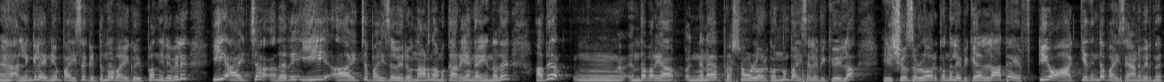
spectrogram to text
അല്ലെങ്കിൽ ഇനിയും പൈസ കിട്ടുന്നത് വൈകും. ഇപ്പം നിലവിൽ ഈ ആഴ്ച അതായത് ഈ ആഴ്ച പൈസ വരുമെന്നാണ് നമുക്ക് അറിയാൻ കഴിയുന്നത്. അത് എന്താ പറയുക ഇങ്ങനെ പ്രശ്നമുള്ളവർക്കൊന്നും പൈസ ലഭിക്കുകയില്ല. ഇഷ്യൂസ് ഉള്ളവർക്കൊന്നും ലഭിക്കുക അല്ലാതെ എഫ് ടി ഒ ആക്കിയതിന്റെ പൈസയാണ് വരുന്നത്.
